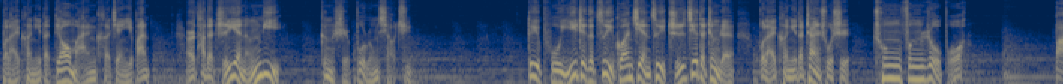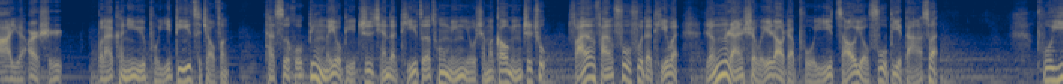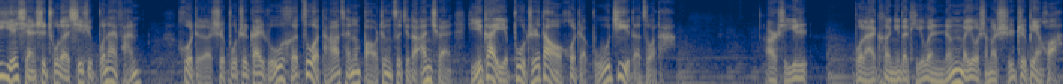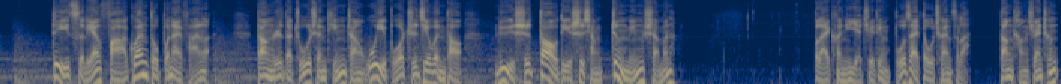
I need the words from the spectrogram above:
布莱克尼的刁蛮可见一斑。而他的职业能力更是不容小觑。对溥仪这个最关键、最直接的证人，布莱克尼的战术是冲锋肉搏。八月二十日，布莱克尼与溥仪第一次交锋，他似乎并没有比之前的提泽聪明有什么高明之处，反反复复的提问仍然是围绕着溥仪早有复辟打算。溥仪也显示出了些许不耐烦。或者是不知该如何作答才能保证自己的安全，一概也不知道或者不记得作答。二十一日，布莱克尼的提问仍没有什么实质变化，这一次连法官都不耐烦了。当日的主审庭长魏博直接问道：“律师到底是想证明什么呢？”布莱克尼也决定不再兜圈子了。当场宣称，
